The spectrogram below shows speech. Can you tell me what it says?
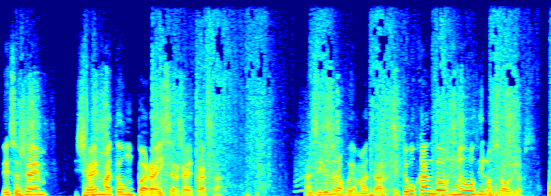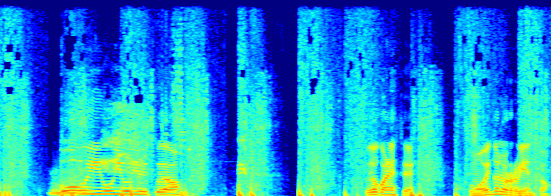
De eso ya he, ya he matado un par ahí cerca de casa. Así que no los voy a matar. Estoy buscando nuevos dinosaurios. Uy, uy, uy, uy, cuidado. Cuidado con este. Como venga lo reviento.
